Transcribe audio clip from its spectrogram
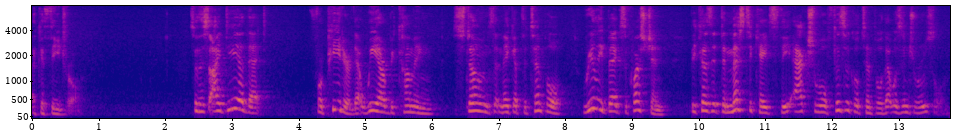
a cathedral. So, this idea that for Peter, that we are becoming stones that make up the temple really begs the question because it domesticates the actual physical temple that was in Jerusalem.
